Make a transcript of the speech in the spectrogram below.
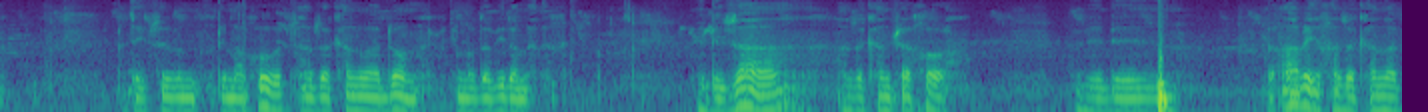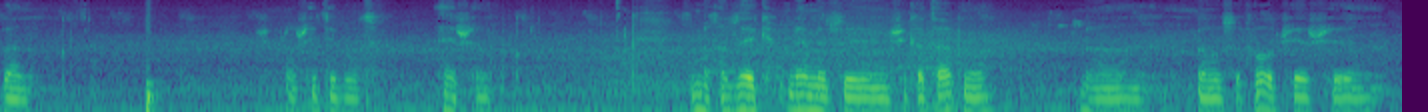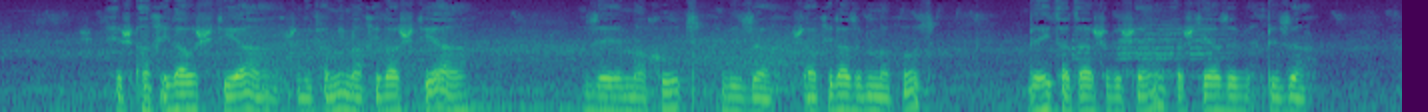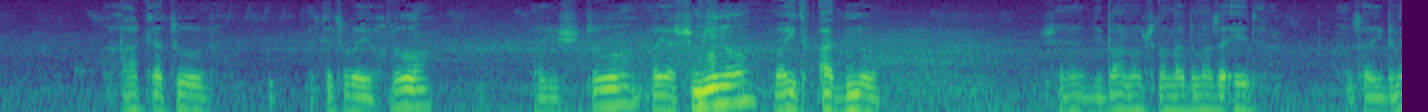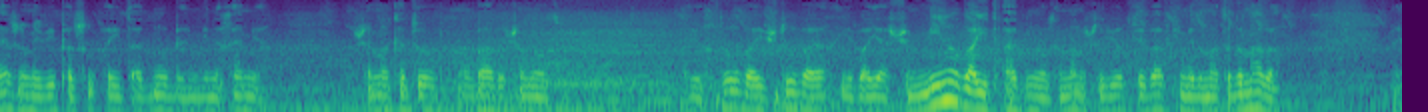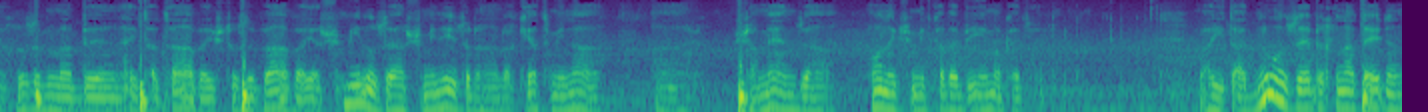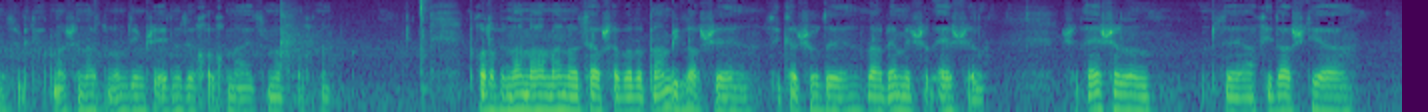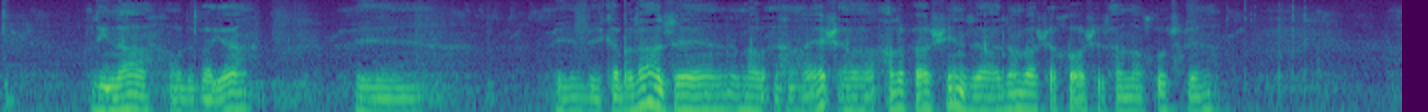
אצל במלכות הזקן הוא אדום, כמו דוד המלך. ובזה הזקן שחור, ובאריך הזקן לבן. ראשי תיבות אשל. זה מחזק רמז אה, שכתבנו בהוספות שיש יש אכילה או שתייה, שלפעמים האכילה שתייה זה מלכות וזה, שהאכילה זה במלכות, בהיטתה שבשם, והשתייה זה בזה. רק כתוב, כתוב ויאכלו וישתו, וישמינו, ויתעדנו. שדיברנו, שלמדנו מה זה עדן. אז האבן עזרא מביא פסוק ויתעדנו מנחמיה. השם הכתוב, ארבע לשונות. ויאכלו וישתו וישמינו ויתעדנו. אז אמרנו שזה י' כו' כמלמטה למעלה. ויאכלו זה בהיטתה, וישתו זה ו', וישמינו זה השמיני, זה רקיע תמינה. שמן זה העונג שמתקרב באימא כזאת. וההתעדנו זה בחינת עדן, זה בדיוק מה שאנחנו לומדים שעדן זה חוכמה, עצמה חוכמה. בכל אופן, למה אמרנו את זה עכשיו עוד פעם? בגלל שזה קשור לרמז של אשל. של אשל זה אכילה, שתייה, לינה או לוויה, ו... בקבלה זה, האש, האלף והשין זה האדום והשחור, שזה המלכות ו...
